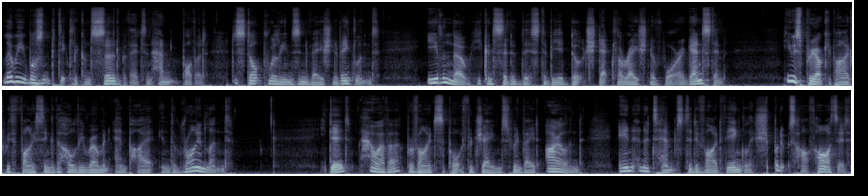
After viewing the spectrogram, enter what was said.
Louis wasn't particularly concerned with it and hadn't bothered to stop William's invasion of England, even though he considered this to be a Dutch declaration of war against him. He was preoccupied with fighting the Holy Roman Empire in the Rhineland. He did, however, provide support for James to invade Ireland, in an attempt to divide the English, but it was half hearted.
